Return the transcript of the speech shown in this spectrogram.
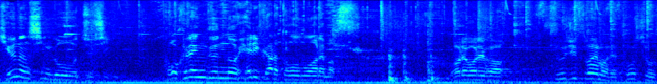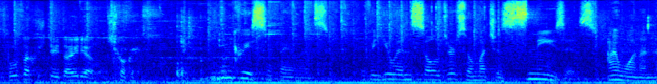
救難信号を受信。国連軍のヘリからと思われます。我々が数日前まで当初を捜索していたエリアの近くです。Increase surveillance. If a UN soldier so much as sneezes, I want to know.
